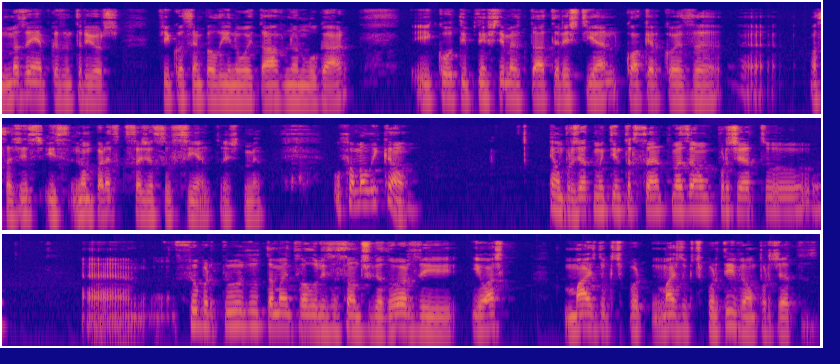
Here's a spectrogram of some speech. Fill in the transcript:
mas em épocas anteriores ficou sempre ali no oitavo, nono lugar. E com o tipo de investimento que está a ter este ano, qualquer coisa, uh, ou seja, isso, isso não me parece que seja suficiente neste momento. O Famalicão é um projeto muito interessante, mas é um projeto, sobretudo, também de valorização dos jogadores e eu acho que mais do que, mais do que desportivo, é um projeto de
